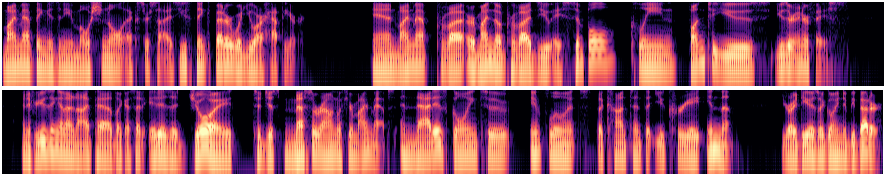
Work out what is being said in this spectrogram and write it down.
mind mapping is an emotional exercise. You think better when you are happier. And MindMap provide or MindNode provides you a simple, clean, fun to use user interface. And if you're using it on an iPad, like I said, it is a joy to just mess around with your mind maps. And that is going to influence the content that you create in them. Your ideas are going to be better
